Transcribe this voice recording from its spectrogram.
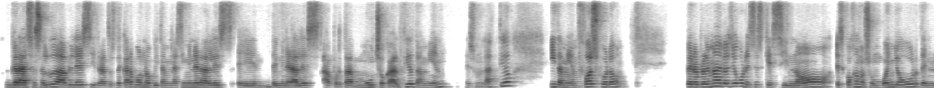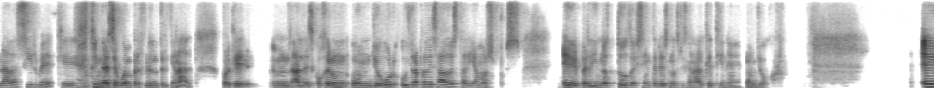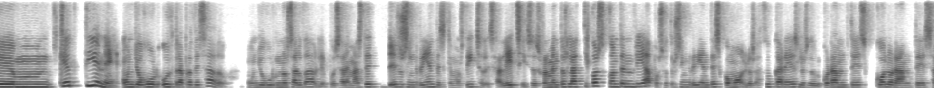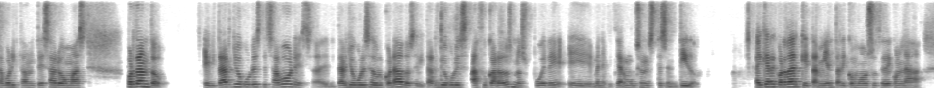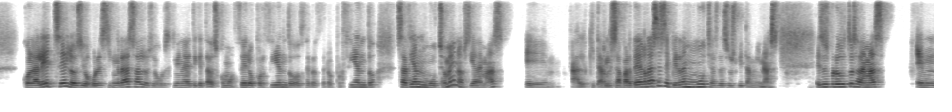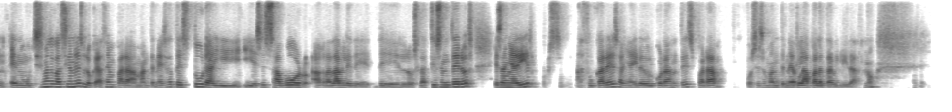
grasas saludables, hidratos de carbono, vitaminas y minerales. Eh, de minerales aporta mucho calcio también, es un lácteo, y también fósforo. Pero el problema de los yogures es que si no escogemos un buen yogur, de nada sirve que tenga ese buen perfil nutricional, porque al escoger un, yogur ultraprocesado estaríamos pues, eh, perdiendo todo ese interés nutricional que tiene un yogur. Em, ¿Qué tiene un yogur ultraprocesado? Un yogur no saludable, pues además de, esos ingredientes que hemos dicho, de esa leche y esos fermentos lácticos, contendría pues, otros ingredientes como los azúcares, los edulcorantes, colorantes, saborizantes, aromas. Por tanto, evitar yogures de sabores, evitar yogures edulcorados, evitar yogures azucarados nos puede eh, beneficiar mucho en este sentido. Hay que recordar que también, tal y como sucede con la, con la leche, los yogures sin grasa, los yogures que vienen etiquetados como 0% o 0,0%, se hacían mucho menos y además eh, al quitarle esa parte de grasa se pierden muchas de sus vitaminas. Esos productos además en, muchísimas ocasiones lo que hacen para mantener esa textura y, ese sabor agradable de, los lácteos enteros es añadir pues, azúcares, añadir edulcorantes para pues eso, mantener la palatabilidad. ¿no?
